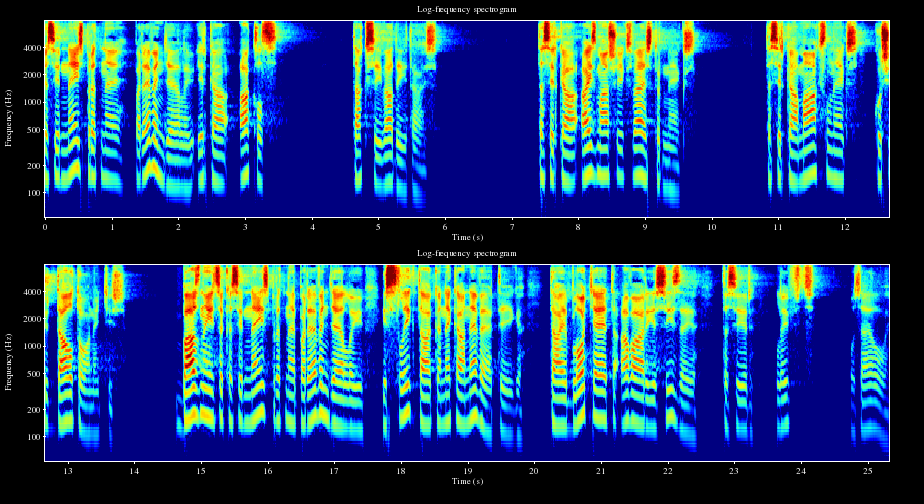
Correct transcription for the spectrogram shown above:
kas ir neizpratnē par evaņģēliju, ir kā akls taksī vadītājs. Tas ir kā aizmāršīgs vēsturnieks. Tas ir kā mākslinieks, kurš ir daltoniķis. Baznīca, kas ir neizpratnē par evaņģēliju, ir sliktāka nekā nevērtīga. Tā ir bloķēta avārijas izeja, tas ir lifts uz elli.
